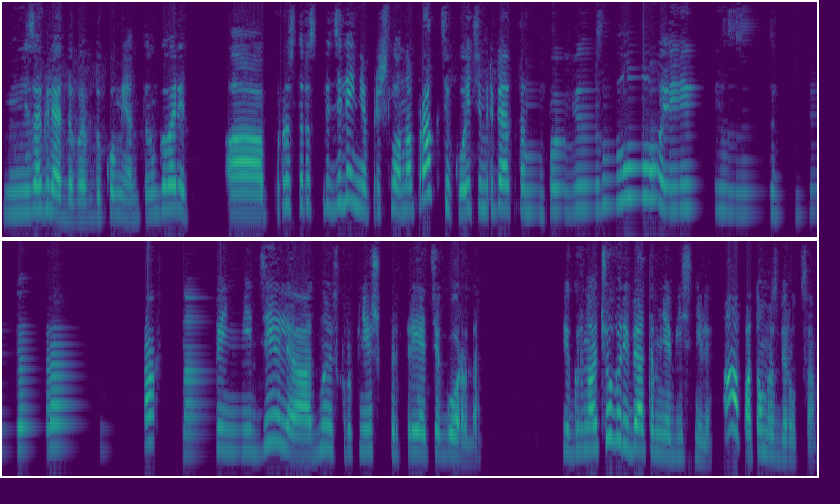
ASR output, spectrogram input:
не заглядывая в документы. Он говорит, а, просто распределение пришло на практику, этим ребятам повезло, и на две недели одно из крупнейших предприятий города. Я говорю, ну а что вы ребятам не объяснили? А, потом разберутся.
